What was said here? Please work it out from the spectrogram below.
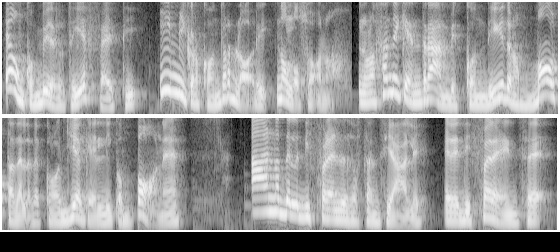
è un computer a tutti gli effetti, i microcontrollori non lo sono. Nonostante che entrambi condividono molta della tecnologia che li compone, hanno delle differenze sostanziali e le differenze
